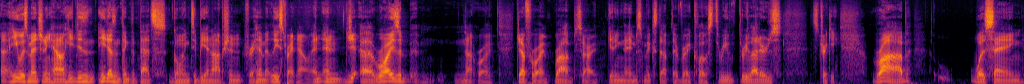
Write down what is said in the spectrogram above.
uh, he was mentioning how he doesn't he doesn't think that that's going to be an option for him at least right now. And and uh, Roy's a not Roy, Jeff Roy, Rob. Sorry, getting names mixed up. They're very close. Three three letters. It's tricky. Rob was saying,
